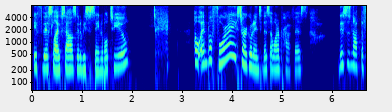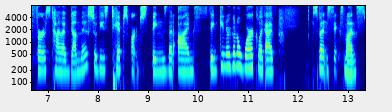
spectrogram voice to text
If this lifestyle is going to be sustainable to you. Oh, and before I start going into this, I want to preface this is not the first time I've done this. So these tips aren't just things that I'm thinking are going to work. Like I've spent six months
